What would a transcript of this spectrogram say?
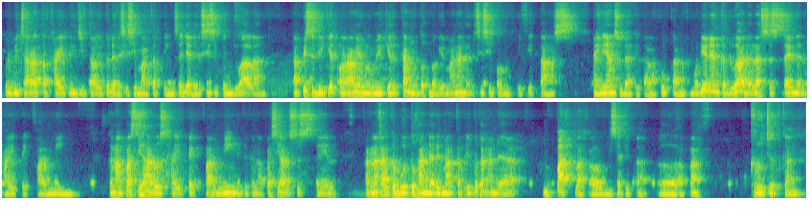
berbicara terkait digital itu dari sisi marketing saja, dari sisi penjualan. Tapi sedikit orang yang memikirkan untuk bagaimana dari sisi produktivitas. Nah, ini yang sudah kita lakukan. Kemudian yang kedua adalah sustain dan high tech farming. Kenapa sih harus high tech farming gitu? Kenapa sih harus sustain? Karena kan kebutuhan dari market itu kan ada empat lah kalau bisa kita uh, apa kerucutkan.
